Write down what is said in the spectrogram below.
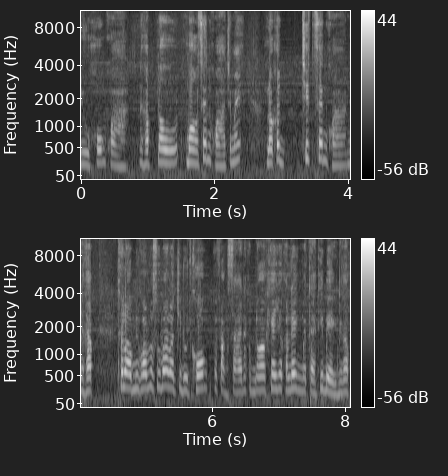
อยู่โค้งขวานะครับเรามองเส้นขวาใช่ไหมเราก็ชิดเส้นขวานะครับถ้าเรามีความรู้สึกว่าเราจะหลุดโค้งไปฝั่งซ้ายนะครับเราก็แค่ยกคันเร่งมาแตะที่เบรกนะครับ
